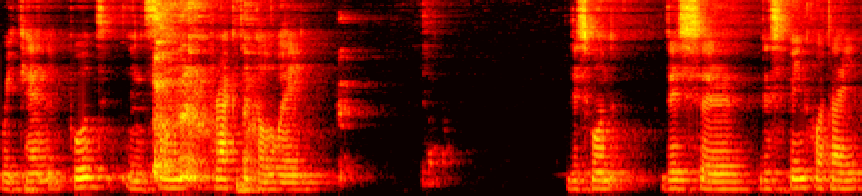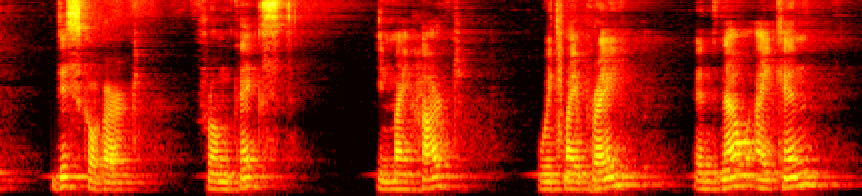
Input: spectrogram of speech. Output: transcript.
we can put in some practical way this one, this, uh, this thing what I discovered from text in my heart with my prayer and now I can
